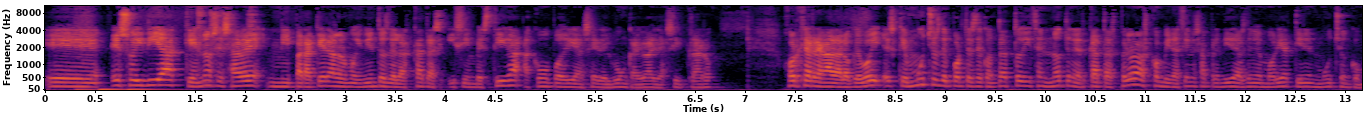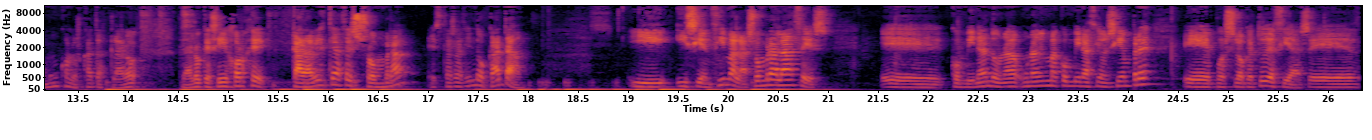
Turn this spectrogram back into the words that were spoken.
Eh, es hoy día que no se sabe ni para qué eran los movimientos de las katas y se investiga a cómo podrían ser el bunkai, vaya, sí, claro. Jorge Arregada, lo que voy es que muchos deportes de contacto dicen no tener katas, pero las combinaciones aprendidas de memoria tienen mucho en común con los katas. Claro, claro que sí, Jorge. Cada vez que haces sombra, estás haciendo kata. Y, si encima la sombra la haces eh, combinando una, misma combinación siempre, eh, pues lo que tú decías, eh,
